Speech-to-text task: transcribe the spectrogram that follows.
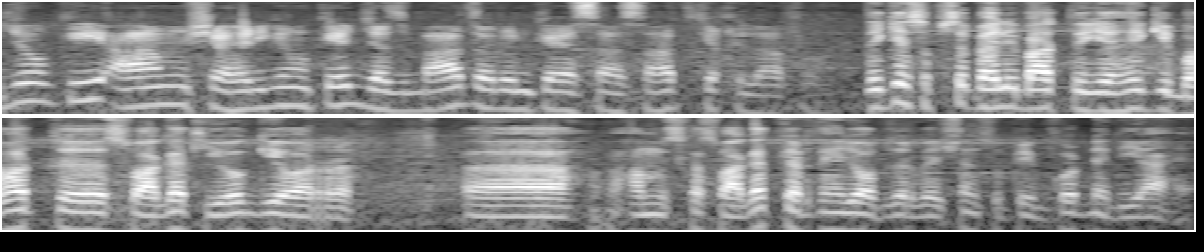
जो कि आम शहरियों के जज्बात और उनके एहसास के खिलाफ हो। देखिए सबसे पहली बात तो यह है कि बहुत स्वागत योग्य और आ, हम इसका स्वागत करते हैं जो ऑब्जर्वेशन सुप्रीम कोर्ट ने दिया है।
